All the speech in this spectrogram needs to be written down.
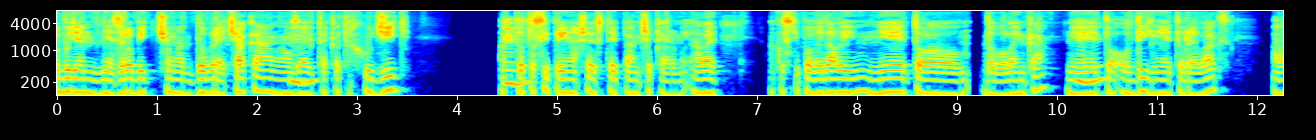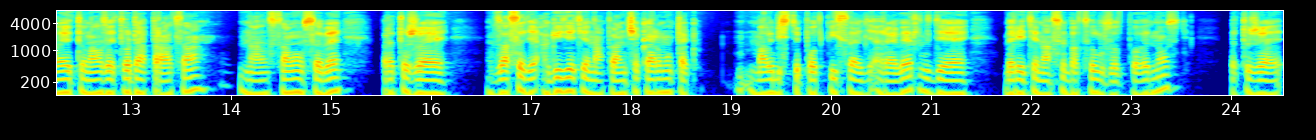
budem dnes robiť, čo ma dobre čaká, naozaj mm-hmm. taká tá chuť žiť. A Mhm. mm-hmm. toto si prinášajú z tej pančakarmy. Ale ako ste povedali, nie je to dovolenka, nie mm-hmm. je to oddych, nie je to relax, ale je to naozaj tvrdá práca na samom sebe, pretože v zásade, ak idete na pančakarmu, tak mali by ste podpísať revers, kde beriete na seba celú zodpovednosť, pretože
